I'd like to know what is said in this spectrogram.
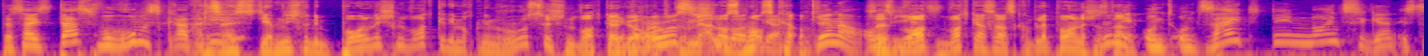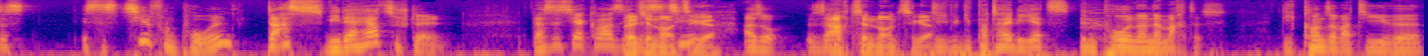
Das heißt, das, worum es gerade Ah, das geht. heißt, die haben nicht nur den polnischen Wodka, die haben auch den russischen Wodka Den. Die kommen russischen ja alle aus Wodka. Moskau. Genau, Das heißt, jetzt- Wodka ist was komplett Polnisches nee, dann. nee. Und, und seit den 90ern ist das, ist das Ziel von Polen, das wiederherzustellen. Das ist ja quasi Welche das Ziel. 90er? Also seit 1890er. die, die Partei, die jetzt in Polen an der Macht ist. Die konservative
